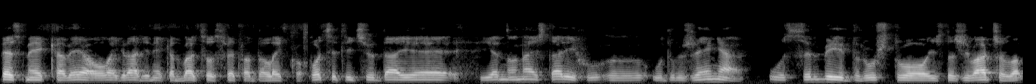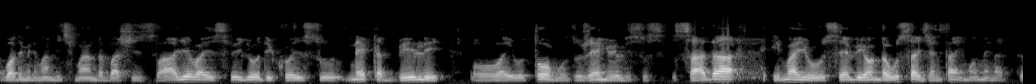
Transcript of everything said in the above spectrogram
pesme EKV-a, ovaj grad je nekad bacao svetla daleko. Podsjetit ću da je jedno od najstarijih uh, udruženja u Srbiji društvo istraživača Vladimir Mandić Manda baš iz Valjeva i svi ljudi koji su nekad bili ovaj, u tom udruženju ili su sada imaju u sebi onda usađen taj moment e,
